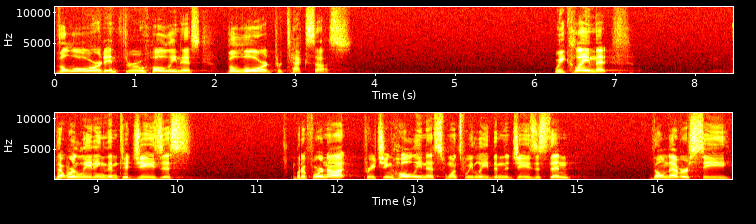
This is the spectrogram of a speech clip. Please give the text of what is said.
the Lord. And through holiness, the Lord protects us. We claim that, that we're leading them to Jesus, but if we're not preaching holiness once we lead them to Jesus, then they'll never see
